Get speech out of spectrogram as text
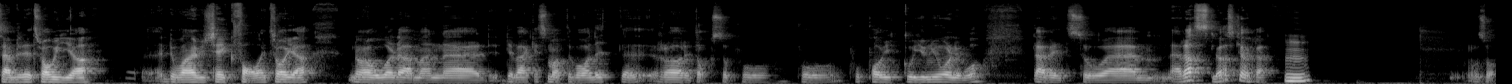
Sen blev det Troja. Då var han i och för sig kvar i Troja några år där men eh, det verkar som att det var lite rörigt också på, på, på pojk och juniornivå. Därvid så eh, rastlös kanske. Mm och så.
